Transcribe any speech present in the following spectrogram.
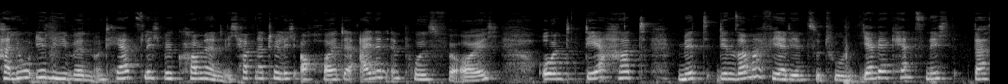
Hallo ihr Lieben und herzlich willkommen. Ich habe natürlich auch heute einen Impuls für euch und der hat mit den Sommerferien zu tun. Ja, wer kennt's nicht? Das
